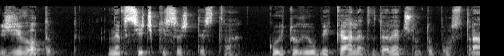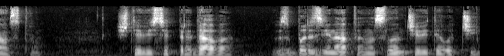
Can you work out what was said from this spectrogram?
Животът на всички същества, които ви обикалят в далечното пространство, ще ви се предава с бързината на слънчевите лъчи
